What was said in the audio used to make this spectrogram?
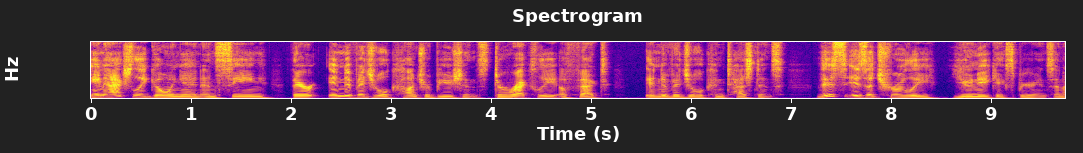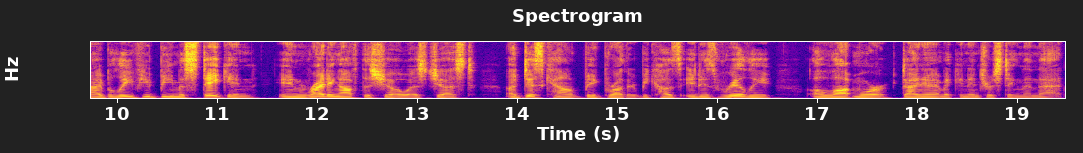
in actually going in and seeing their individual contributions directly affect individual contestants. This is a truly unique experience, and I believe you'd be mistaken in writing off the show as just a discount Big Brother because it is really a lot more dynamic and interesting than that.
